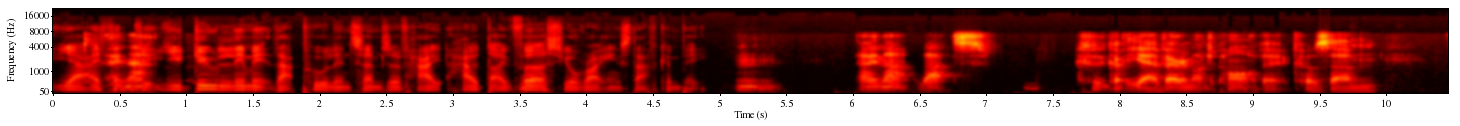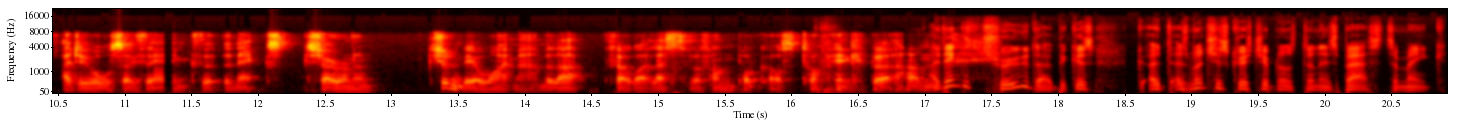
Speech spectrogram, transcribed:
yeah, I think that- you do limit that pool in terms of how how diverse your writing staff can be. Mm. I mean that that's yeah very much part of it because um, I do also think that the next showrunner shouldn't be a white man, but that felt like less of a fun podcast topic. But um, I think it's true though, because uh, as much as Chris Chibnall's done his best to make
